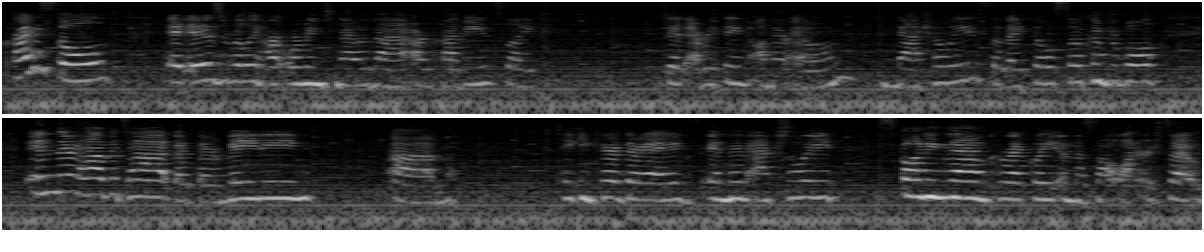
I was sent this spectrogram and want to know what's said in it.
Kreisels, it is really heartwarming to know that our crabbies like did everything on their own naturally. So they feel so comfortable in their habitat that they're mating, um, taking care of their eggs, and then actually spawning them correctly in the saltwater. So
